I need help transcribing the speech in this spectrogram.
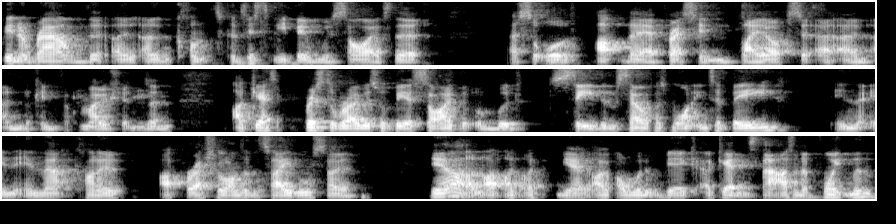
been around and, and consistently been with sides that are sort of up there pressing playoffs and, and looking for promotions. And I guess Bristol Rovers would be a side that would see themselves as wanting to be in in, in that kind of upper echelon of the table. So, yeah, I, I, I yeah, I, I wouldn't be against that as an appointment.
